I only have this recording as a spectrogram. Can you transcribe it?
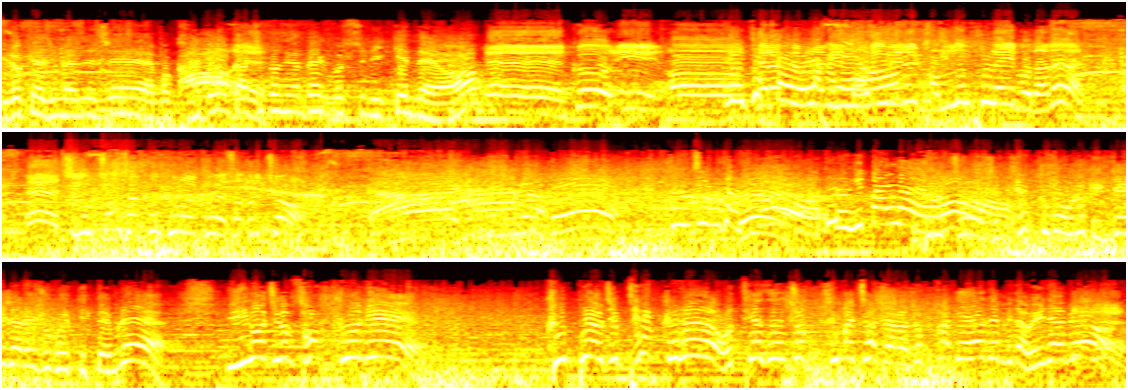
이렇게 해주면서 이제 뭐 가디언까지도 예. 생각해 볼 수는 있겠네요. 예, 그, 이, 어, 네, 테란 병력의 올라가네요. 머리 위를 덮는 플레이보다는, 예, 지금 점사 컨트롤을 통해서, 그렇죠. 야, 아, 이거 네. 손지웅 선수 네. 대응이 빨라요. 그렇죠. 지금 탱크 모으를 굉장히 잘해주고 있기 때문에 이거 지금 성큰이 급해요. 지금 탱크를 어떻게 해서든 좀 틈을 찾아가 좀 파괴해야 됩니다. 왜냐면 네.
